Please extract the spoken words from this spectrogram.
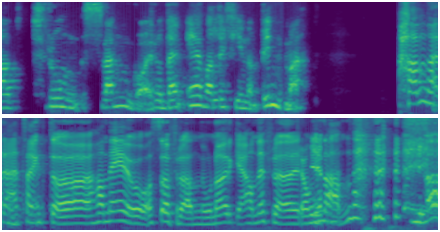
av Trond Svengård, og den er veldig fin å begynne med. Han har jeg tenkt å Han er jo også fra Nord-Norge, han er fra Rognan. Ja,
